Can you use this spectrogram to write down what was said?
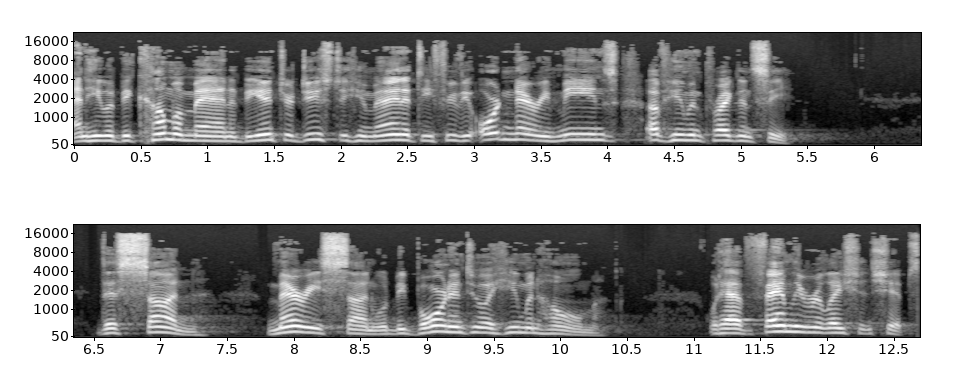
and he would become a man and be introduced to humanity through the ordinary means of human pregnancy. This son, Mary's son, would be born into a human home, would have family relationships,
